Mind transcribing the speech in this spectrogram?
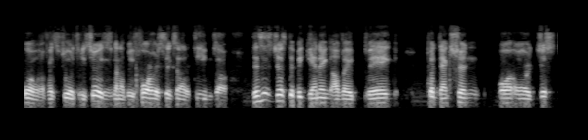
Well, if it's two or three series, it's going to be four or six other teams. So this is just the beginning of a big connection, or or just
